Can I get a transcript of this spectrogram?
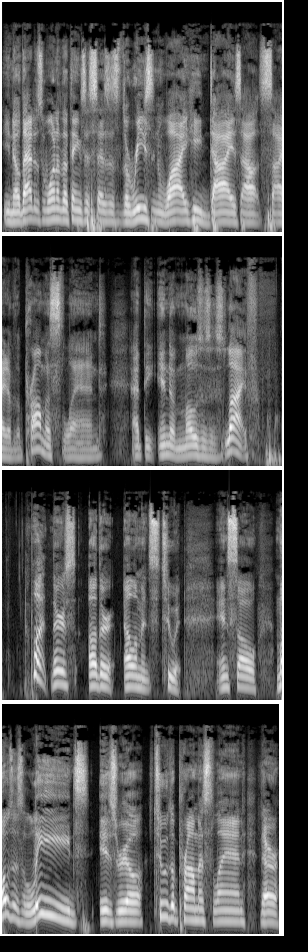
You know, that is one of the things that says is the reason why he dies outside of the promised land at the end of Moses' life. But there's other elements to it. And so Moses leads Israel to the promised land. They're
